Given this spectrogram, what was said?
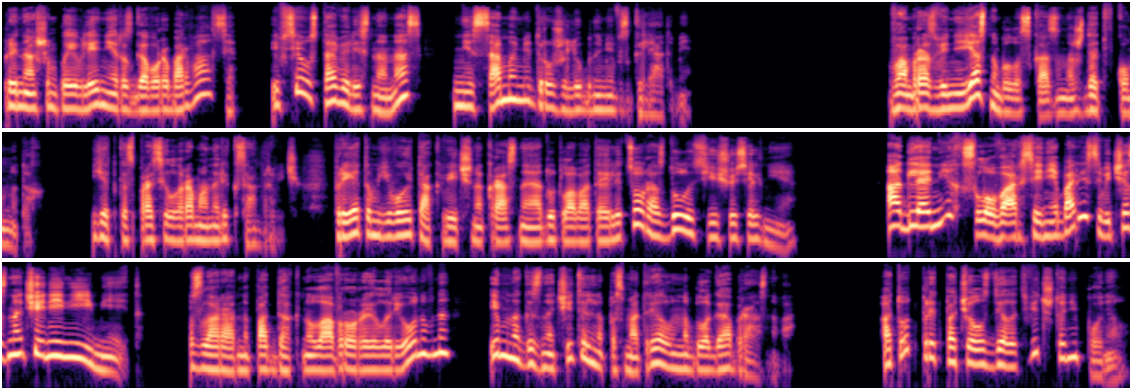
При нашем появлении разговор оборвался, и все уставились на нас не самыми дружелюбными взглядами. «Вам разве не ясно было сказано ждать в комнатах?» — едко спросил Роман Александрович. При этом его и так вечно красное одутловатое лицо раздулось еще сильнее. «А для них слово Арсения Борисовича значения не имеет», — злорадно поддакнула Аврора Илларионовна и многозначительно посмотрела на благообразного. А тот предпочел сделать вид, что не понял.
